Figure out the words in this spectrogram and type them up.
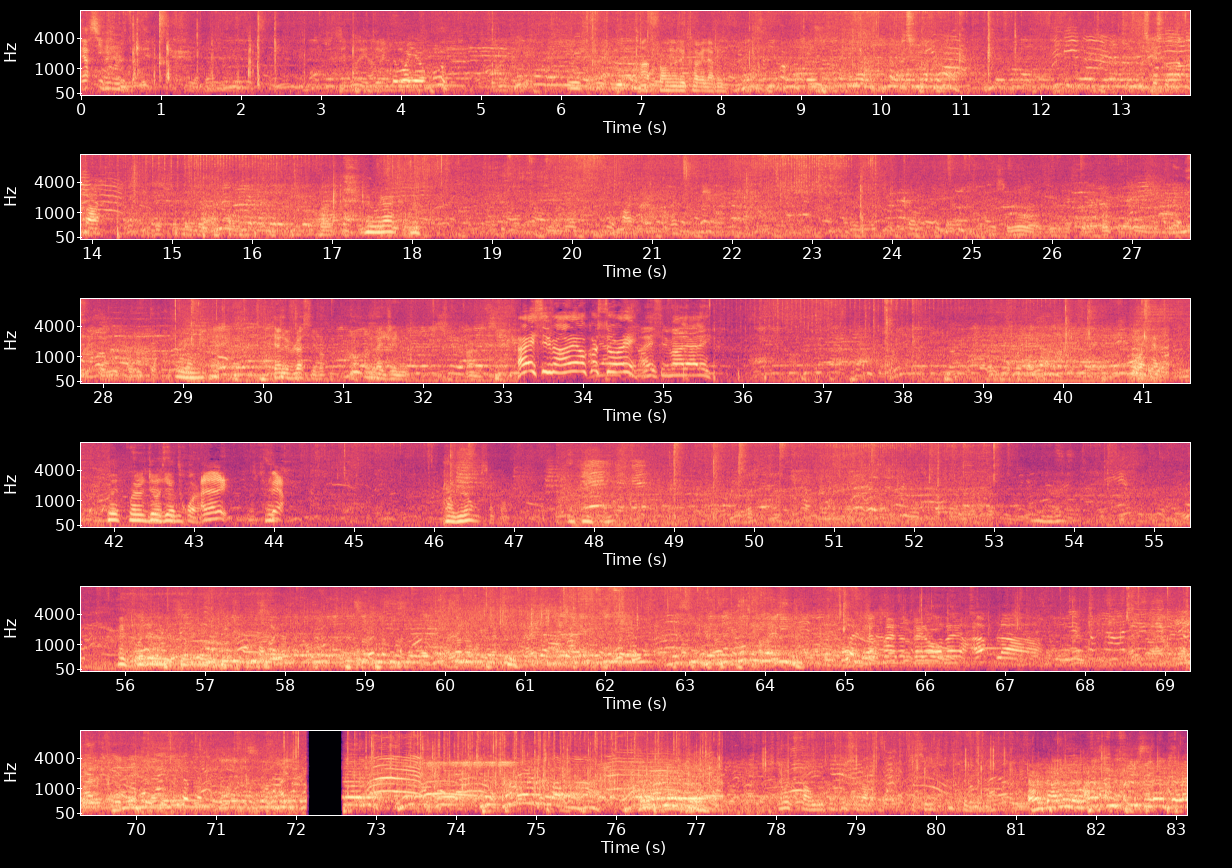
Merci Ah, Florian Leclerc, il arrive. Tiens, le là, Sylvain. Il va être gêné. Allez, Sylvain, allez, en costaud, allez Allez, Sylvain, allez, allez. Voilà le deuxième. Allez, allez, super. Ah, dis donc. Je notre vélo, Robert. Hop là tu parles beaucoup plus alors. C'est une le qui de la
